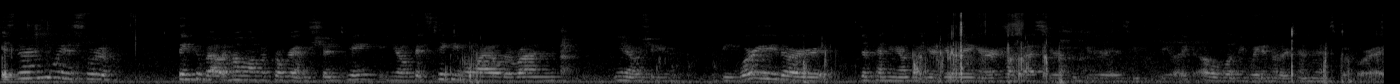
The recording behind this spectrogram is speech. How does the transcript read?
Is there any way to sort of think about how long a program should take? You know, if it's taking a while to run, you know, should you be worried or depending on what you're doing or how fast your computer is, you should be like, oh, let me wait another 10 minutes before I,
